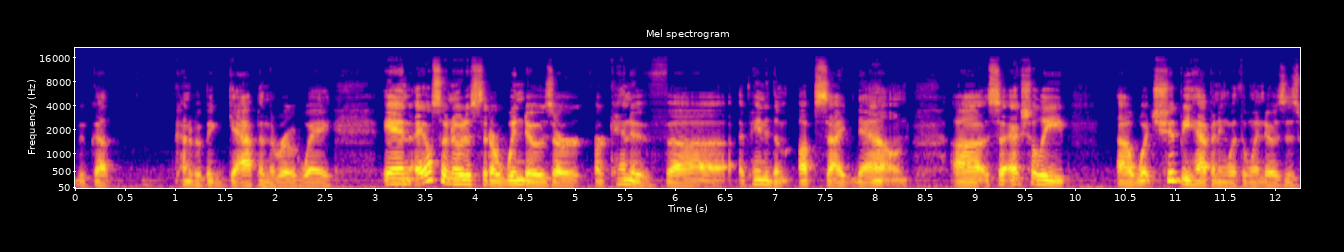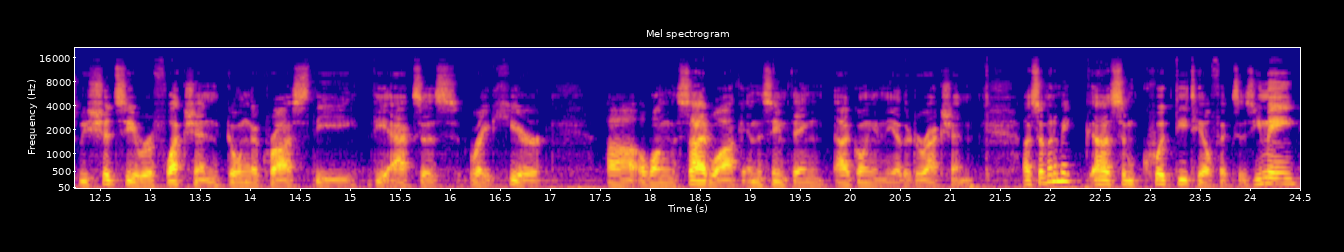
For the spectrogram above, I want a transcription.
we've got kind of a big gap in the roadway, and I also noticed that our windows are are kind of uh, I painted them upside down. Uh, so actually uh, what should be happening with the windows is we should see a reflection going across the, the axis right here uh, along the sidewalk and the same thing uh, going in the other direction. Uh, so I'm going to make uh, some quick detail fixes. You may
